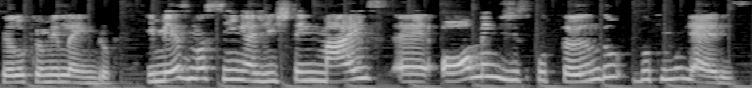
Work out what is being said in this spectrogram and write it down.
pelo que eu me lembro. E mesmo assim, a gente tem mais é, homens disputando do que mulheres.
